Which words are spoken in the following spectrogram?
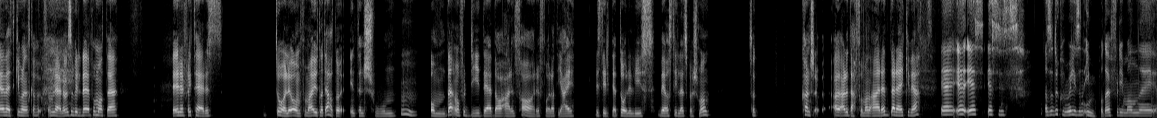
Jeg vet ikke hvordan jeg skal formulere det, men så vil det på en måte reflekteres dårlig overfor meg uten at jeg har hatt noen intensjon Mm. om det, og fordi det da er en fare for at jeg blir stilt i et dårlig lys ved å stille et spørsmål, så kanskje Er det derfor man er redd? Det er det jeg ikke vet. Jeg, jeg, jeg, jeg syns Altså, du kommer jo litt sånn innpå det fordi man eh,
